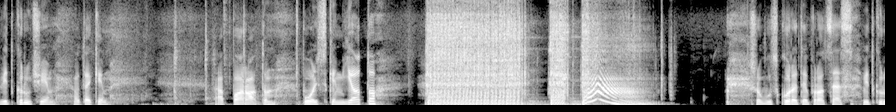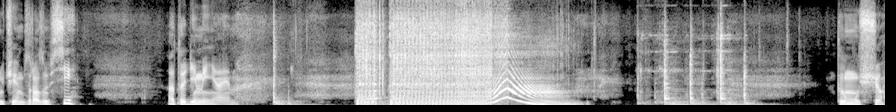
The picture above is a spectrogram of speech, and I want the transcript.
Відкручуємо отаким апаратом польським ято. Щоб ускорити процес, відкручуємо зразу всі, а тоді міняємо. Тому що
